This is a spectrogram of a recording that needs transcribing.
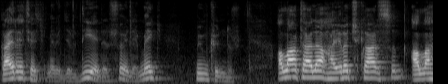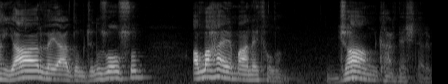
gayret etmelidir diye de söylemek mümkündür. allah Teala hayra çıkarsın, Allah yar ve yardımcınız olsun. Allah'a emanet olun. Can kardeşlerim.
